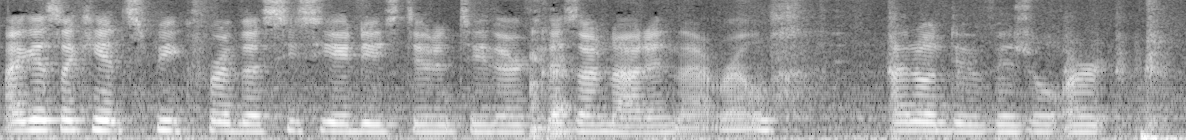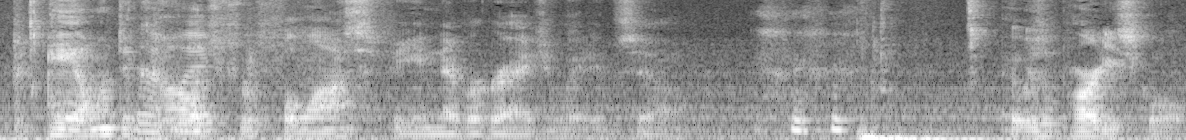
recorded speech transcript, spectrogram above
I guess I can't speak for the CCAD students either because Okay. I'm not in that realm. I don't do visual art. Hey, I went to college way. for philosophy and never graduated, so it was a party school.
